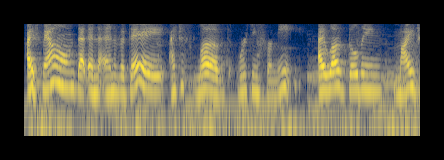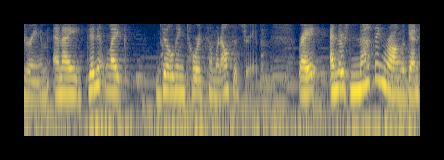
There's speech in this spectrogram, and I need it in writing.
i found that in the end of the day i just loved working for me. I love building my dream and i didn't like building towards someone else's dream right? And there's nothing wrong, again,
